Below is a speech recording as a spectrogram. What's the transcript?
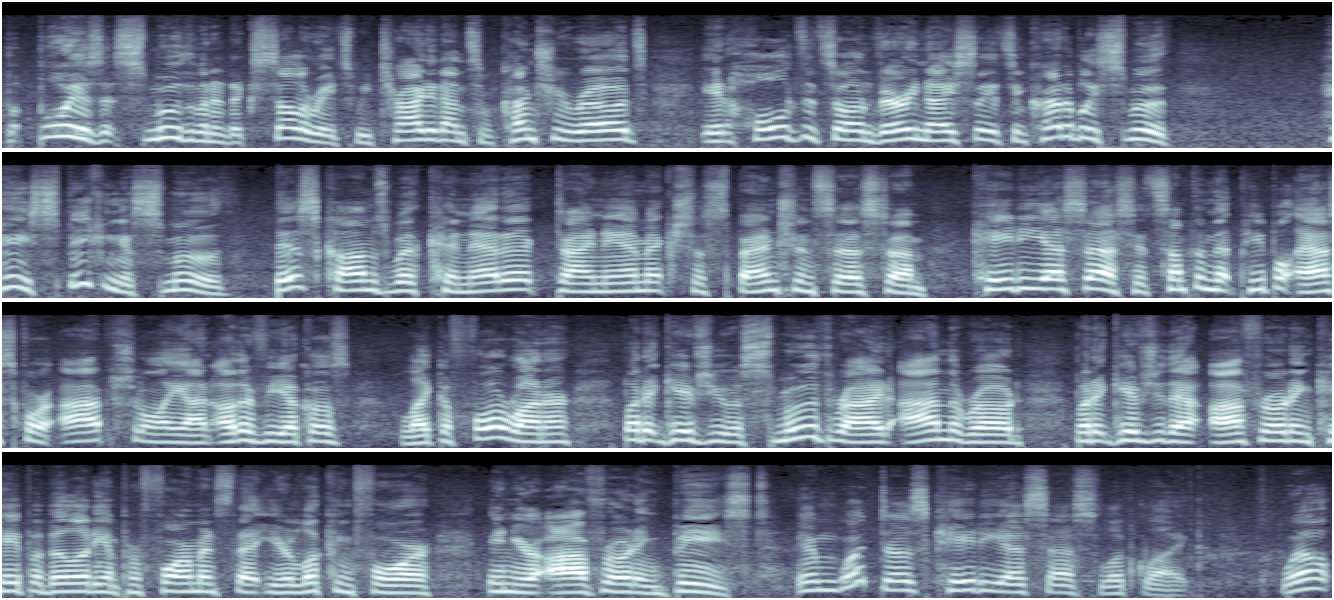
but boy is it smooth when it accelerates. We tried it on some country roads. It holds its own very nicely. It's incredibly smooth. Hey, speaking of smooth, this comes with kinetic dynamic suspension system. KDSS, it's something that people ask for optionally on other vehicles like a 4Runner, but it gives you a smooth ride on the road, but it gives you that off-roading capability and performance that you're looking for in your off-roading beast. And what does KDSS look like? Well,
